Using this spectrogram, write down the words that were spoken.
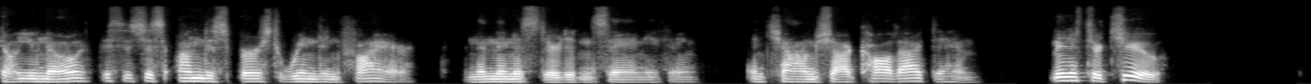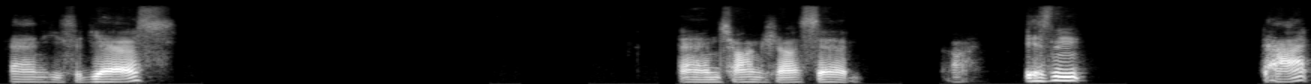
don't you know, this is just undispersed wind and fire. And the minister didn't say anything. And Changsha called out to him, Minister Chu. And he said, Yes. And Changsha said, uh, Isn't that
